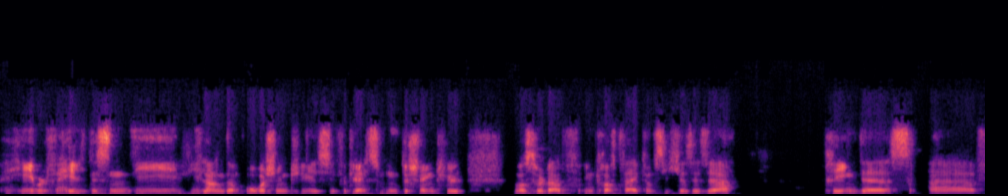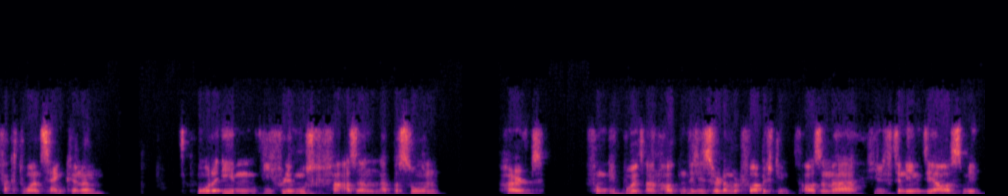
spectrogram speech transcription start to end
Hebelverhältnissen, wie, wie lang der Oberschenkel ist im Vergleich zum Unterschenkel, was halt auch im Kraft-Dreikampf sicher sehr, sehr prägende äh, Faktoren sein können. Oder eben, wie viele Muskelfasern eine Person halt von Geburt an hat. Und das ist halt einmal vorbestimmt. Außer man hilft dann irgendwie aus mit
